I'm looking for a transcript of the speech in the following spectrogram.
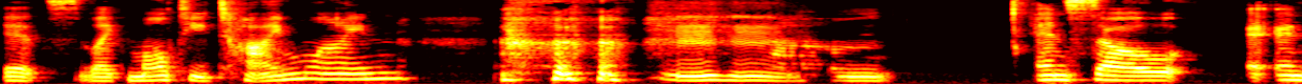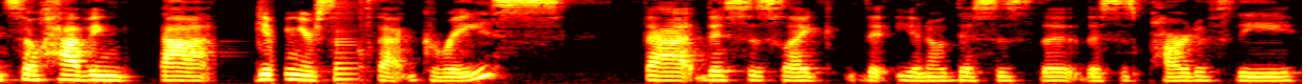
it's like multi-timeline. Mm-hmm. um, and so and so having that giving yourself that grace that this is like that you know this is the this is part of the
